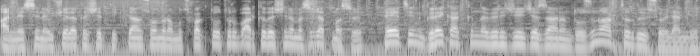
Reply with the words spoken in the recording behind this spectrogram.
Annesine üç el ateş ettikten sonra mutfakta oturup arkadaşına mesaj atması, heyetin Greg hakkında vereceği cezanın dozunu arttırdığı söylendi.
